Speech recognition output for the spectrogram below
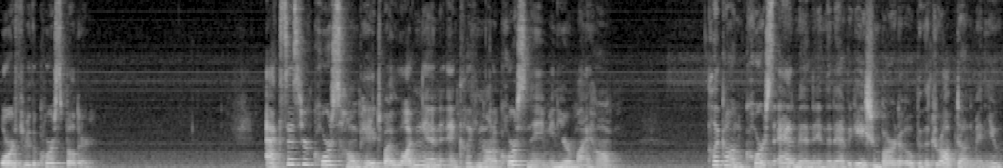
or through the course builder. Access your course homepage by logging in and clicking on a course name in your My Home. Click on Course Admin in the navigation bar to open the drop-down menu,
